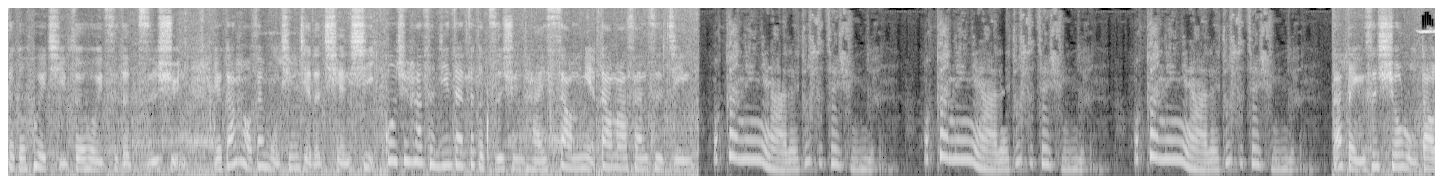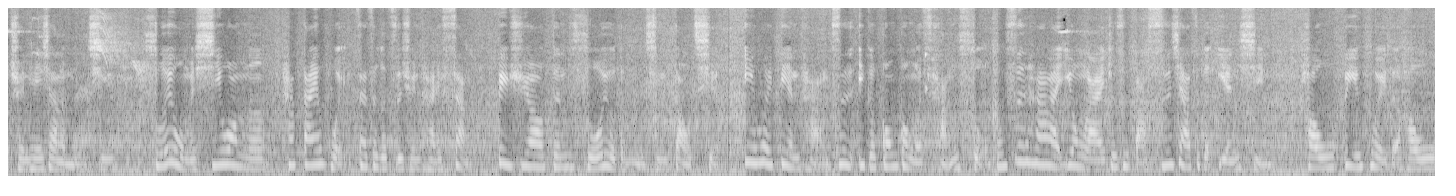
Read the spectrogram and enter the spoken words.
这个会期最后一次的咨询，也刚好在母亲节的前夕。过去他曾经在这个咨询台上面大骂三字经。我干你娘的，都是这群人！我干你娘的，都是这群人！我干你娘的，都是这群人！那等于是羞辱到全天下的母亲，所以我们希望呢，他待会在这个咨询台上，必须要跟所有的母亲道歉。议会殿堂是一个公共的场所，不是他来用来就是把私下这个言行毫无避讳的、毫无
